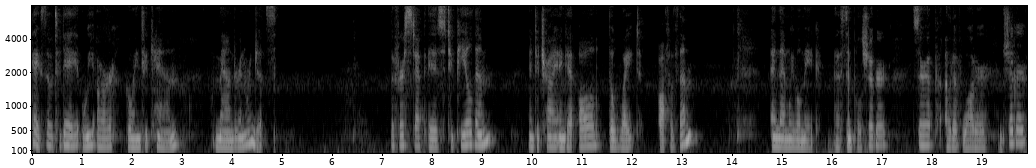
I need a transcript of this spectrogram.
Okay, so today we are going to can mandarin oranges. The first step is to peel them and to try and get all the white off of them. And then we will make a simple sugar syrup out of water and sugar.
